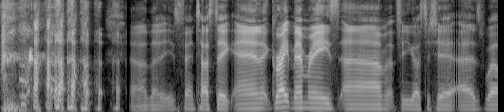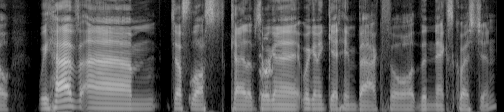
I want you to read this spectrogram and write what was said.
Uh, that is fantastic and great memories um, for you guys to share as well. We have um, just lost Caleb, so we're gonna we're gonna get him back for the next question.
